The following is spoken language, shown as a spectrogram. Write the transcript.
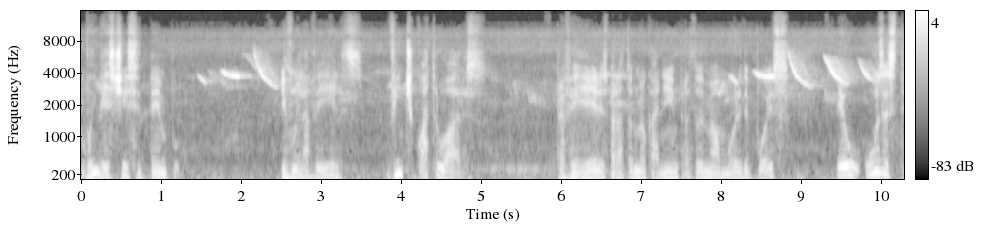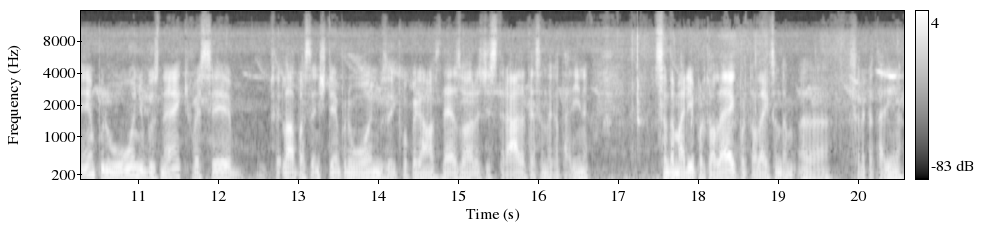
vou investir esse tempo e vou ir lá ver eles. 24 horas para ver eles, para todo o meu carinho, para todo o meu amor e depois eu uso esse tempo no ônibus, né, que vai ser, sei lá, bastante tempo no ônibus aí que vou pegar umas 10 horas de estrada até Santa Catarina, Santa Maria, Porto Alegre, Porto Alegre, Santa, uh, Santa Catarina.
